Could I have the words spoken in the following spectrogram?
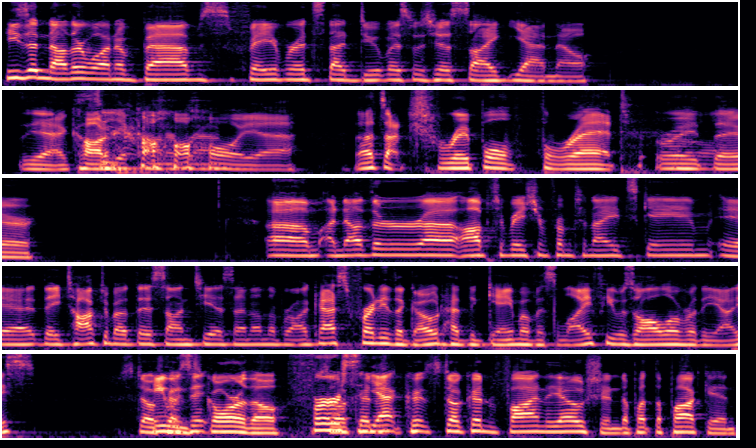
He's another one of Bab's favorites that Dubas was just like, yeah, no. Yeah, Connor. ya, Connor Brown. oh yeah, that's a triple threat right Oh. there. Um, another uh, observation from tonight's game. Uh, they talked about this on TSN on the broadcast. Freddie the Goat had the game of his life. He was all over the ice. Still He couldn't was score though. First- still yeah. could, still couldn't find the ocean to put the puck in.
